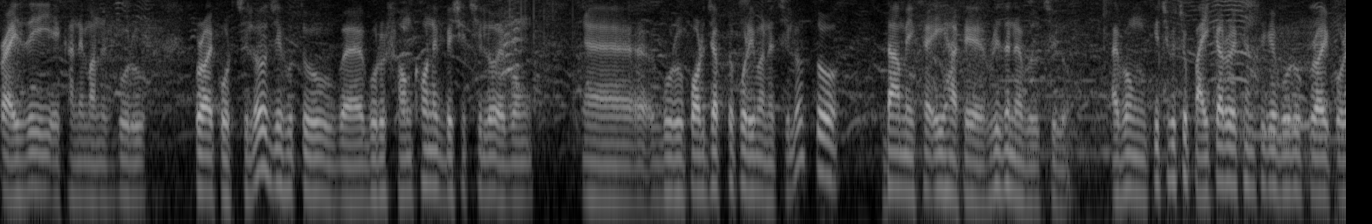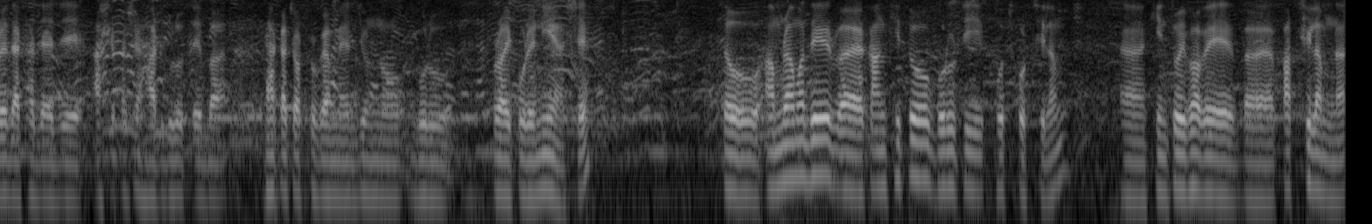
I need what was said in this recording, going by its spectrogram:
প্রাইজেই এখানে মানুষ গরু ক্রয় করছিল। যেহেতু গরুর সংখ্যা অনেক বেশি ছিল এবং গরু পর্যাপ্ত পরিমাণে ছিল, তো দাম এখা- এই হাটে রিজনেবল ছিল। এবং কিছু কিছু পাইকারও এখান থেকে গরু ক্রয় করে দেখা যায় যে আশেপাশের হাটগুলোতে বা ঢাকা, চট্টগ্রামের জন্য গরু ক্রয় করে নিয়ে আসে। তো আমরা আমাদের কাঙ্ক্ষিত গরুটি খোঁজ করছিলাম কিন্তু ওইভাবে পাচ্ছিলাম না।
